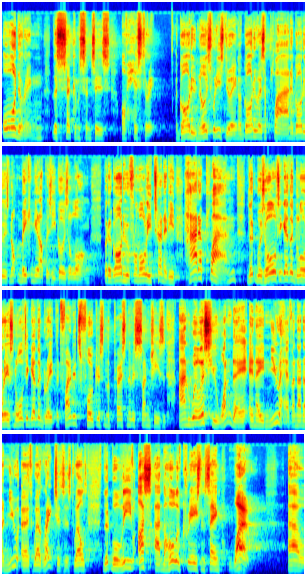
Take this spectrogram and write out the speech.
ordering the circumstances of history a God who knows what he's doing, a God who has a plan, a God who is not making it up as he goes along, but a God who from all eternity had a plan that was altogether glorious and altogether great, that found its focus in the person of his son Jesus, and will issue one day in a new heaven and a new earth where righteousness dwells, that will leave us and the whole of creation saying, Wow! Uh,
